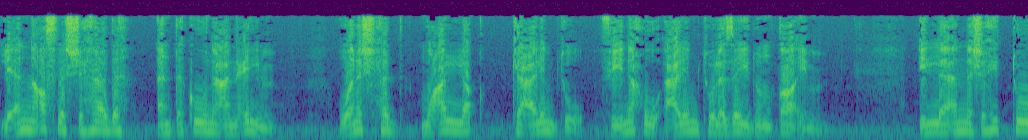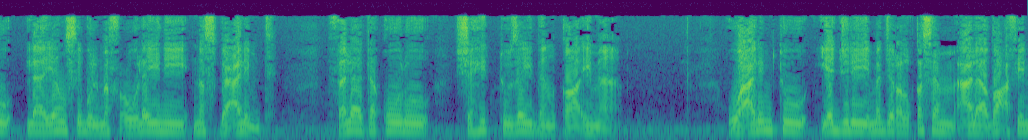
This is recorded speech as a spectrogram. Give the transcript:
لأن أصل الشهادة أن تكون عن علم ونشهد معلق كعلمت في نحو علمت لزيد قائم. إلا أن شهدت لا ينصب المفعولين نصب علمت فلا تقول شهدت زيدا قائما. وعلمت يجري مجرى القسم على ضعف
